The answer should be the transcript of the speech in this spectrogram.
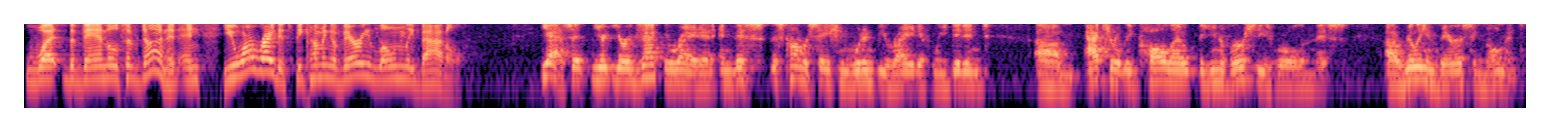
what the vandals have done. And, and you are right, it's becoming a very lonely battle. Yes, you're, you're exactly right. And, and this, this conversation wouldn't be right if we didn't um, accurately call out the university's role in this uh, really embarrassing moment.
